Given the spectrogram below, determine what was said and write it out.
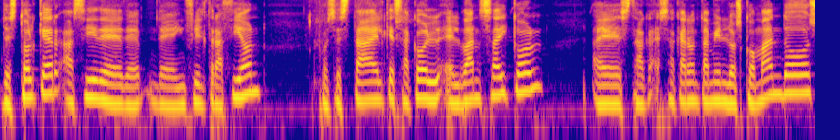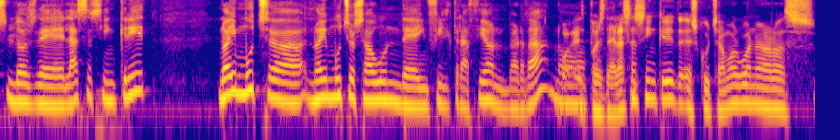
de Stalker, así de, de- de infiltración, pues está el que sacó el, el Van Cycle, eh, saca- sacaron también los comandos, los del Assassin's Creed. No hay mucho, no hay muchos aún de infiltración, ¿verdad? No, Pues, pues del Assassin's Creed escuchamos buenas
